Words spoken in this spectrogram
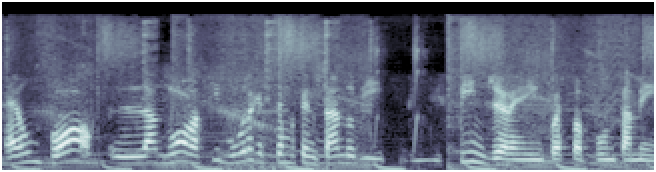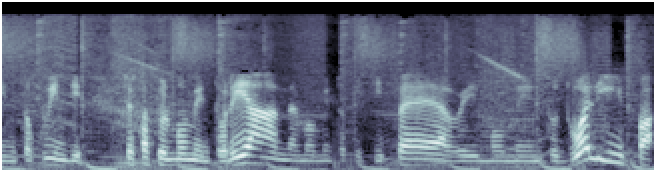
è un po' la nuova figura che stiamo tentando di spingere in questo appuntamento. Quindi c'è stato il momento Rihanna, il momento Katy Perry, il momento Dua Lipa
